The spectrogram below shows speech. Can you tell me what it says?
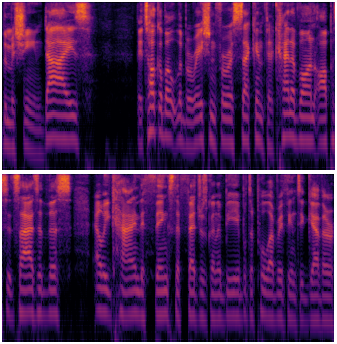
The machine dies. They talk about liberation for a second. They're kind of on opposite sides of this. Ellie kind of thinks that Fedra's going to be able to pull everything together.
